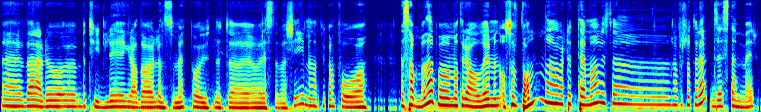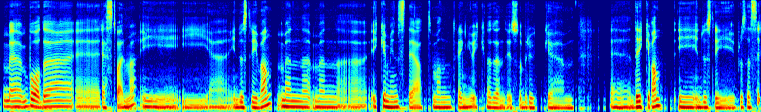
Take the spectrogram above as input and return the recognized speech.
Eh, der er det jo betydelig grad av lønnsomhet på å utnytte restenergi, men at vi kan få det samme da, på materialer, men også vann har vært et tema, hvis jeg har forstått det rett? Det stemmer. Både eh, restvarme i, i uh, industrivann, men, men uh, ikke minst det at man trenger jo ikke nødvendigvis å bruke drikkevann i industriprosesser.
